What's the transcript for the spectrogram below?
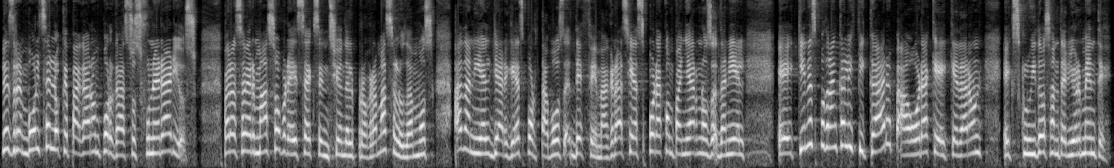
les reembolse lo que pagaron por gastos funerarios. Para saber más sobre esa extensión del programa, saludamos a Daniel Yargués, portavoz de FEMA. Gracias por acompañarnos, Daniel. Eh, ¿Quiénes podrán calificar ahora que quedaron excluidos anteriormente?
